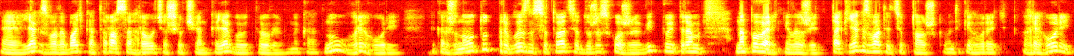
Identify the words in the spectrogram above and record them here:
е, як звали батька Тараса Григоровича Шевченка, як би відповіли? Вони кажуть, ну, Григорій. Я кажу, ну тут приблизно ситуація дуже схожа. Відповідь прямо на поверхні лежить. Так, як звати цю пташку? Вони такі говорять, Григорій.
